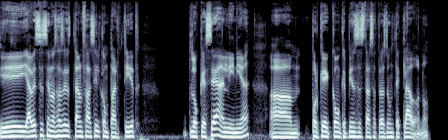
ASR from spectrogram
Mm, y, a veces se nos hace tan fácil compartir lo que sea en línea porque como que piensas estás atrás de un teclado, ¿no?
